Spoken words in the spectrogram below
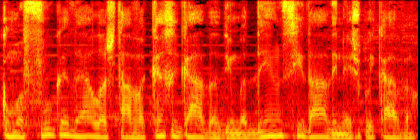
como a fuga dela estava carregada de uma densidade inexplicável.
